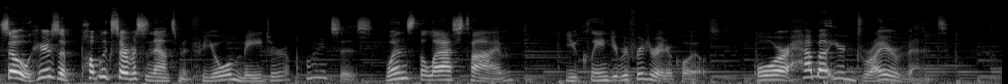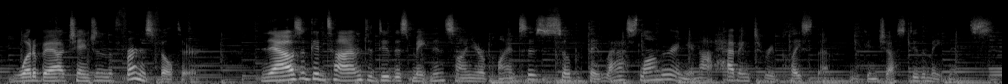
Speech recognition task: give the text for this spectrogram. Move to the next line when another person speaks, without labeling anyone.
So here's a public service announcement for your major appliances. When's the last time you cleaned your refrigerator coils? Or how about your dryer vent? What about changing the furnace filter? Now's a good time to do this maintenance on your appliances so that they last longer and you're not having to replace them. You can just do the maintenance.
